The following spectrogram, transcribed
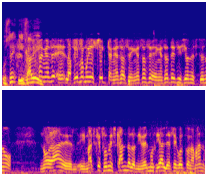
Usted y La Javi. FIFA, eh, la FIFA es muy estricta en esas, en esas, en esas decisiones que uno no da, y más que fue un escándalo a nivel mundial de ese gol con la mano.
